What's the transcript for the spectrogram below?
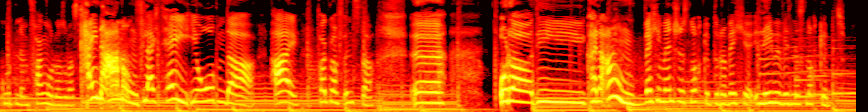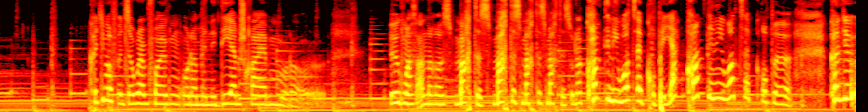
guten Empfang oder sowas. Keine Ahnung. Vielleicht, hey, ihr oben da. Hi. Folgt mir auf Insta. Äh. Oder die, keine Ahnung, welche Menschen es noch gibt oder welche Lebewesen es noch gibt. Könnt ihr mir auf Instagram folgen oder mir eine DM schreiben oder irgendwas anderes. Macht es, macht es, macht es, macht es. Oder kommt in die WhatsApp-Gruppe. Ja, kommt in die WhatsApp-Gruppe. Könnt ihr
